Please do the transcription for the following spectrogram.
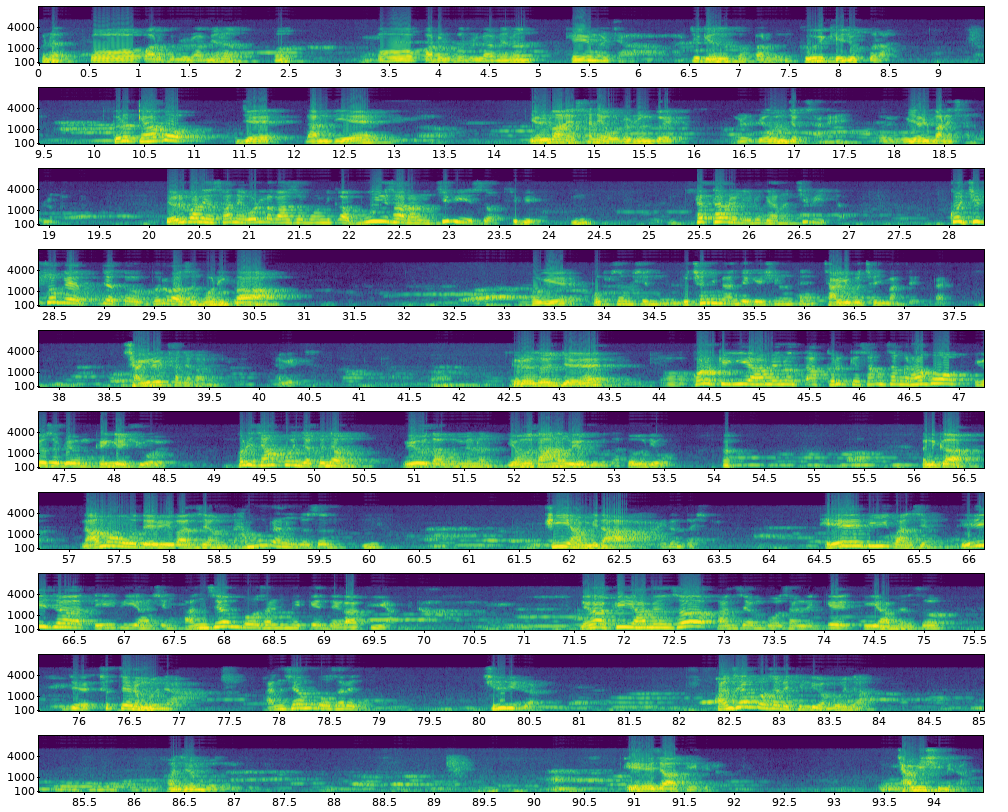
그러나 똑바로 걸으려면은 어 똑바로 걸으려면은 계행을 잘 지켜서 똑바로 걷는 그게 계족거라 그렇게 하고 이제 난 뒤에 어, 열반의 산에 오르는 거예요. 여운적 산에 어, 열반의 산에 올라간다. 열반의 산에 올라가서 보니까 무이사라는 집이 있어. 집이 음? 해탈을 이루게 하는 집이 있다. 그 집 속에 이제 또 들어가서 보니까 거기에 법성신 부처님이 앉아 계시는데 자기 부처님 앉아 있더라. 자기를 찾아가는 길. 자기를 찾아. 그래서 이제 어, 그렇게 이해하면은 딱 그렇게 상상을 하고 이것을 배우면 굉장히 쉬워요. 그렇지 않고 이제 그냥 외우다 보면은 영어 단어 외우기보다 더 어려워. 어, 그러니까 나무 대비 관세음 나무라는 것은 음, 귀합니다 이런 뜻이다. 대비 관세음 대자 대비하신 관세음 보살님에게 내가 귀합니다. 내가 귀하면서 관세음 보살님께 귀하면서 이제 첫째는 뭐냐? 관세음 보살의 진리를. 관세음 보살의 진리가 뭐냐? 관세음 보살의 진리. 대자 대비라. 자비심이라.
